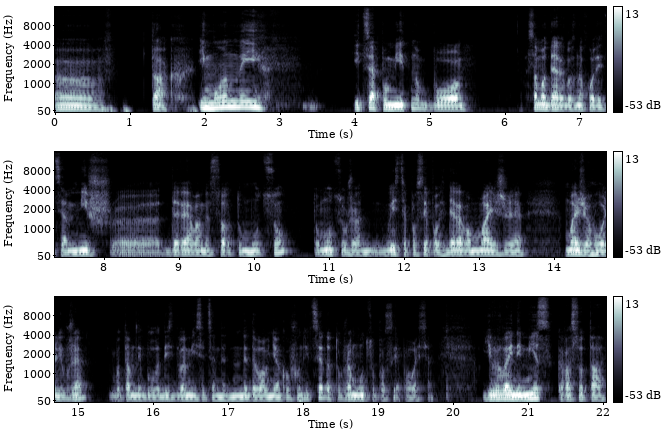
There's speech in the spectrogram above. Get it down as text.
Е, так, імунний І це помітно, бо само дерево знаходиться між е, деревами сорту муцу. То муцу вже листя посипалось, дерева майже, майже голі вже, бо там не було десь два місяці, не, не давав ніякого фунгіцида, то вже муцу посипалося. Ювілейний міс, красота,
